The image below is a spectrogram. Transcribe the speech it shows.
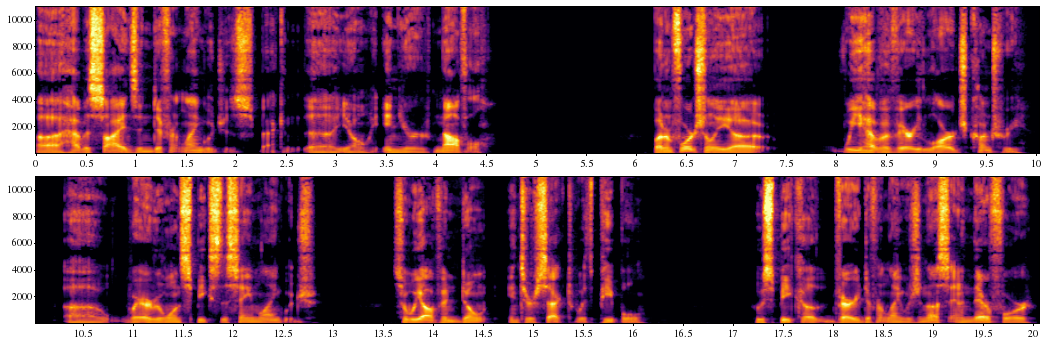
uh, have asides in different languages back in uh, you know in your novel. But unfortunately, uh, we have a very large country uh, where everyone speaks the same language, so we often don't intersect with people who speak a very different language than us, and therefore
